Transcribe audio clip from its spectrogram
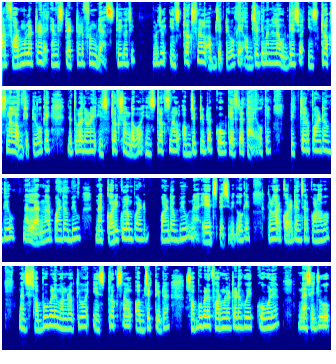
are formulated and stated from dash ठीक अच्छे जो इनस्ट्रक्शनाल अब्जेक्ट ओके अब्जेक्ट मैंने उद्देश्य इनस्ट्रक्शनाल अब्जेक्ट ओके जिते जड़े इनस्ट्रक्शन दब इनस्ट्रक्शनाल अब्जेक्टिवटा कौ केस्रे थाए okay teacher point of view ना लर्नर पॉइंट अफ भ्यू ना curriculum point point of view ना एज स्पेसिफिक ओके तेणु यार करेक्ट आंसर कौन हम ना सब मन रख इनस्ट्रक्शनाल अब्जेक्टिवटा सबुबले फर्मुलेटेड हुए कौ भाया ना से जो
